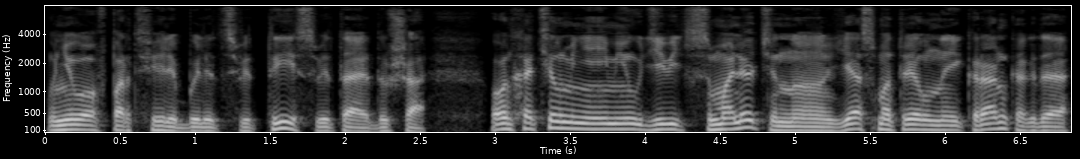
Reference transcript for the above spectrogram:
У него в портфеле были цветы, святая душа. Он хотел меня ими удивить в самолете, но я смотрел на экран, когда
